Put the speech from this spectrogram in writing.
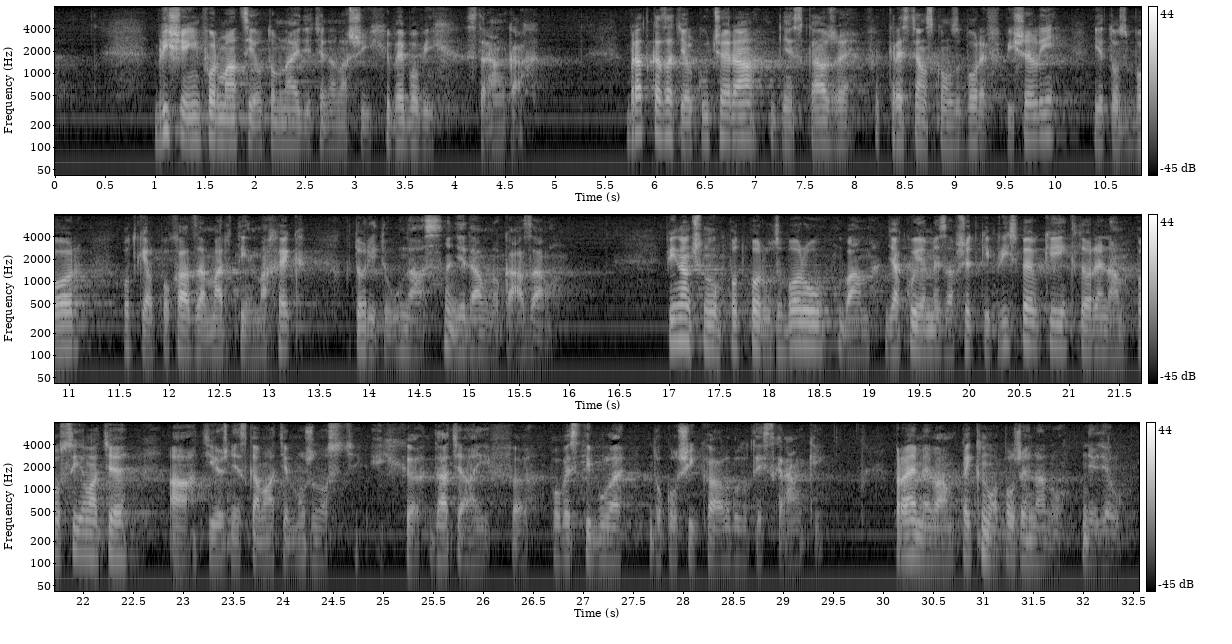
Bližšie informácie o tom nájdete na našich webových stránkach. Brat kazateľ Kučera dnes káže v kresťanskom zbore v Pišeli. Je to zbor, odkiaľ pochádza Martin Machek, ktorý tu u nás nedávno kázal. Finančnú podporu zboru vám ďakujeme za všetky príspevky, ktoré nám posielate a tiež dneska máte možnosť ich dať aj v, po vestibule do košíka alebo do tej schránky. Prajeme vám peknú a požehnanú nedelu.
